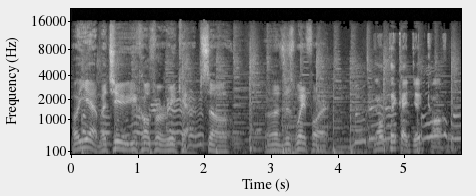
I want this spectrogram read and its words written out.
Oh yeah, but you you called for a recap, so uh, just wait for it. I don't think I did call for it.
